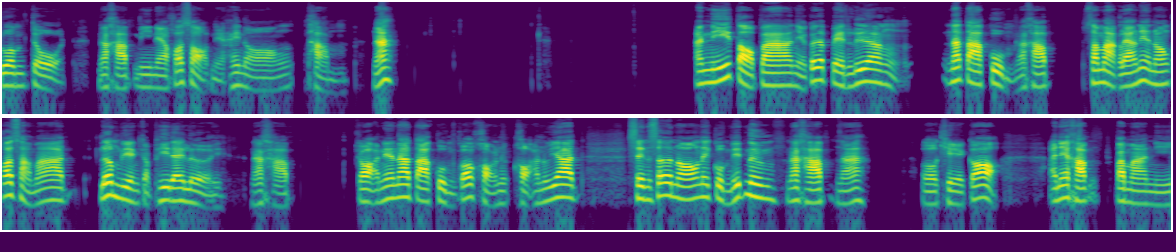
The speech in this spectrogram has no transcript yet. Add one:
รวมโจทย์นะครับ มีแนวข้อสอบเนี่ยให้น้องทำนะ อันนี้ต่อมาเนี่ยก็จะเป็นเรื่องหน้าตากลุ่มนะครับ สมัครแล้วเนี่ยน้องก็สามารถเริ่มเรียนกับพี่ได้เลยนะครับ ก็อันนี้หน้าตากลุ่มก็ขอขออนุญาตเซ็นเซอร์น้องในกลุ่มนิดนึงนะครับนะ โอเคก็ อันนี้ครับประมาณนี้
